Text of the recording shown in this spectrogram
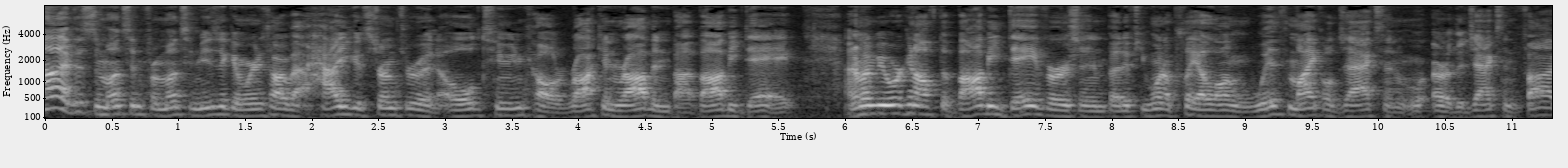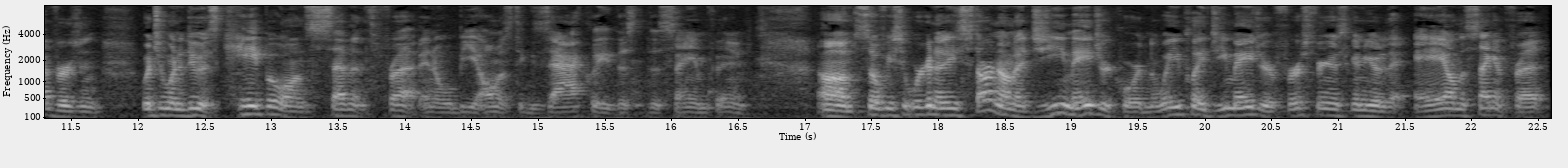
Hi, this is Munson from Munson Music, and we're going to talk about how you can strum through an old tune called Rockin' Robin by Bobby Day. And I'm going to be working off the Bobby Day version, but if you want to play along with Michael Jackson, or the Jackson 5 version, what you want to do is capo on 7th fret, and it will be almost exactly the, the same thing. Um, so we, we're going to be starting on a G major chord, and the way you play G major, first finger is going to go to the A on the second fret,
